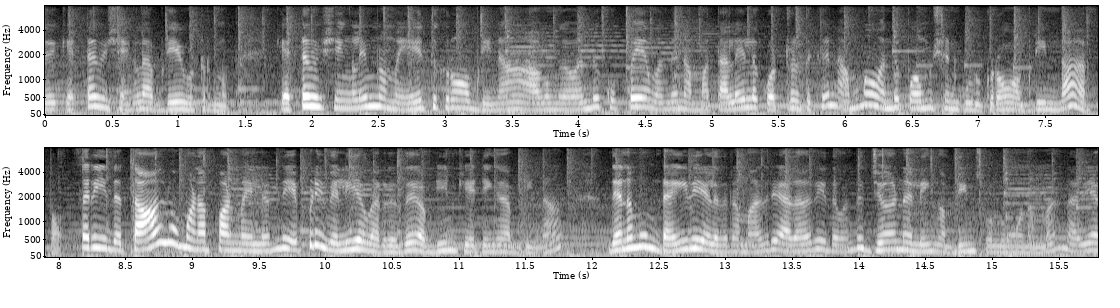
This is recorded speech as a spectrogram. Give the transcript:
எடுத்துட்டு கெட்ட விஷயங்களை அப்படியே விட்டுறணும். கெட்ட விஷயங்களையும் நம்ம ஏற்றுக்கிறோம் அப்படின்னா அவங்க வந்து குப்பையை வந்து நம்ம தலையில் கொட்டுறதுக்கு நம்ம வந்து பெர்மிஷன் கொடுக்குறோம் அப்படின்னு தான் அர்த்தம். சரி இந்த தாழ்வு மனப்பான்மையிலேருந்து எப்படி வெளியே வர்றது அப்படின்னு கேட்டிங்க அப்படின்னா தினமும் டைரி எழுதுகிற மாதிரி அதாவது இதை வந்து ஜேர்னலிங் அப்படின்னு சொல்லுவோம் நம்ம. நிறைய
